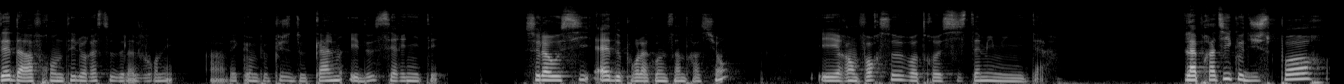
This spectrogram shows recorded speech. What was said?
aide à affronter le reste de la journée avec un peu plus de calme et de sérénité. Cela aussi aide pour la concentration et renforce votre système immunitaire. La pratique du sport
